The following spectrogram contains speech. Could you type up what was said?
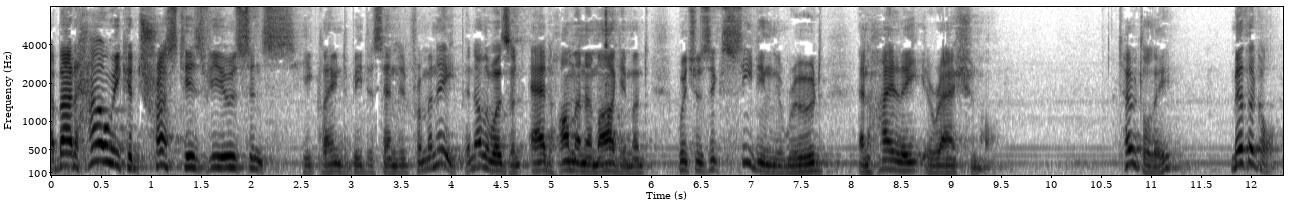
about how we could trust his views since he claimed to be descended from an ape. In other words, an ad hominem argument which is exceedingly rude and highly irrational. Totally mythical.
